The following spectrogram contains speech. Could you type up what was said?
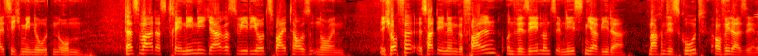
30 Minuten um. Das war das Trainini-Jahresvideo 2009. Ich hoffe, es hat Ihnen gefallen und wir sehen uns im nächsten Jahr wieder. Machen Sie es gut, auf Wiedersehen.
